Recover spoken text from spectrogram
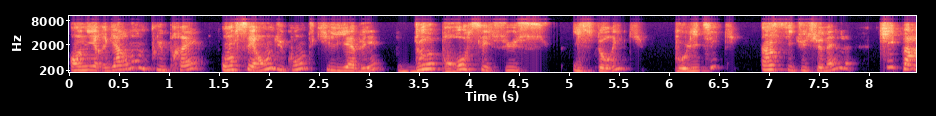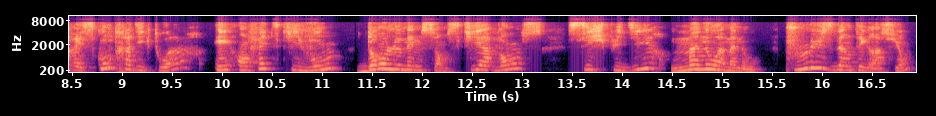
en y regardant de plus près, on s'est rendu compte qu'il y avait deux processus historiques, politiques, institutionnels, qui paraissent contradictoires et en fait qui vont dans le même sens, qui avancent si je puis dire, mano à mano. Plus d'intégration.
